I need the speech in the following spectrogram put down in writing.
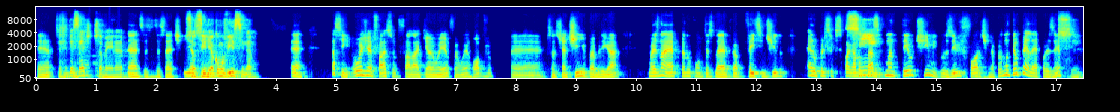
É, 67 também, né? É, 67. E, Só assim, seria como vice, né? É. Assim, hoje é fácil falar que era um erro, foi um erro óbvio. É, o Santos tinha time para brigar, mas na época, no contexto da época, fez sentido. era o preço que se pagava para manter o time, inclusive, forte, né? Para manter o Pelé, por exemplo. Sim,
